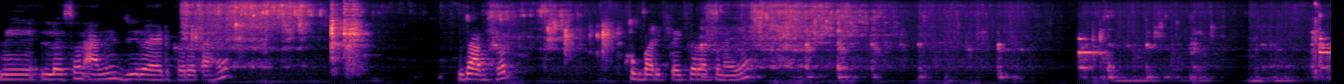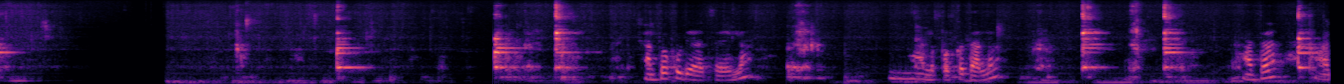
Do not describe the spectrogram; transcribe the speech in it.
मी लसूण आणि जिरं ॲड करत आहे. जाडसर. खूप बारीक काही करायचं नाही आहे छान पकू द्यायचं आहे याला. आलं पकत आलं. आता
